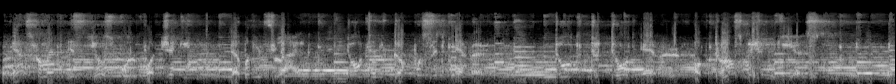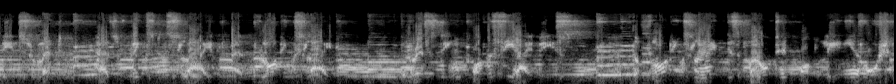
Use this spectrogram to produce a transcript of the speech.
The instrument is useful for checking double flank total composite error, tooth-to-tooth error of transmission gears. The instrument has fixed slide and floating slide resting on the CI base. The floating slide is mounted on linear motion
